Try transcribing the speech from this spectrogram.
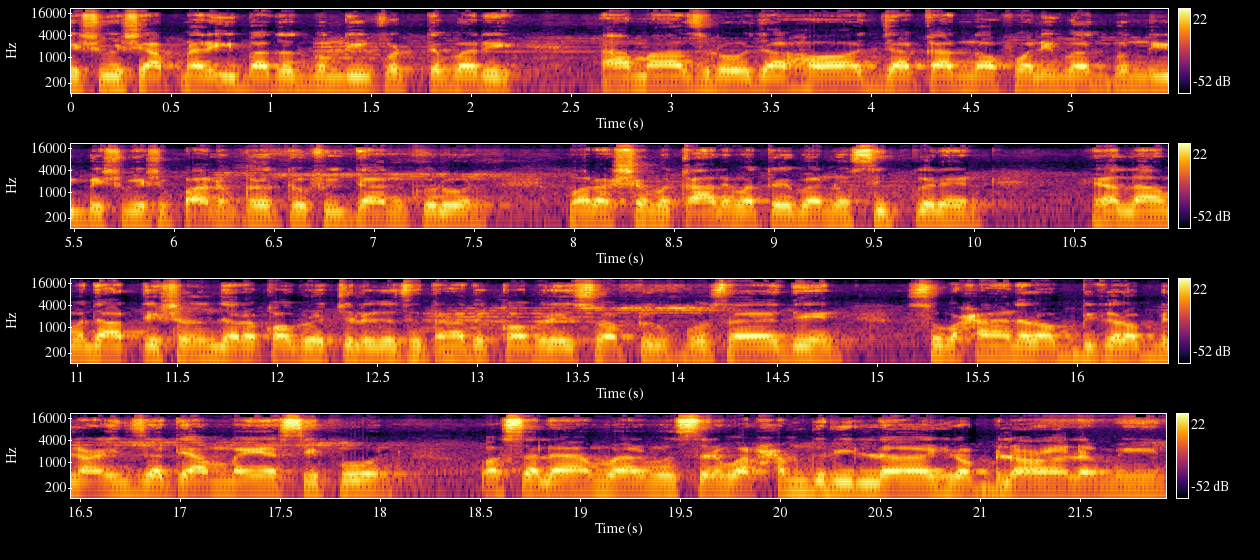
বেশি বেশি আপনার ইবাদত বন্দি করতে পারি নামাজ, রোজা, হজ জাকাত নফল ইবাদ বন্দি বেশি বেশি পালন করে তৌফিক দান করুন। মরার সময় কালেমা এবার নসিব করেন। হে আল্লাহ, আমাদের আত্মীয় স্বজন যারা কবরে চলে গেছে, তাহাদের কবরে সবটুকু পৌঁছায় দিন। সুবাহান রব্বিক রব্বিল ইজ্জাতে আম্মাই আসিফুন ওসালাম আলমুসলাম আলহামদুলিল্লাহ রবিল আলমিন।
